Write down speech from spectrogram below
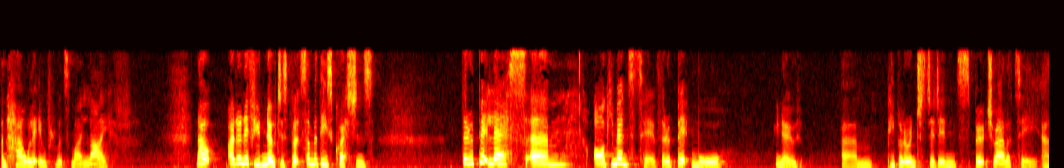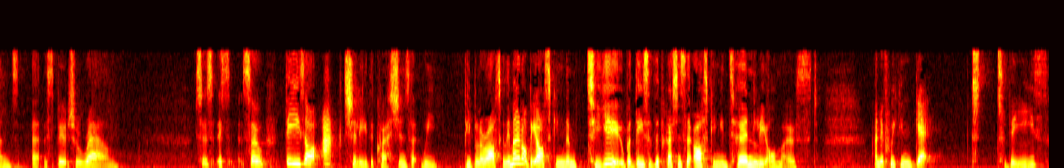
and how will it influence my life? Now, I don't know if you've noticed, but some of these questions, they're a bit less um, argumentative. They're a bit more, you know, um, people are interested in spirituality and uh, the spiritual realm. So, it's, it's, so these are actually the questions that we people are asking. They may not be asking them to you, but these are the questions they're asking internally almost. And if we can get t- to these,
